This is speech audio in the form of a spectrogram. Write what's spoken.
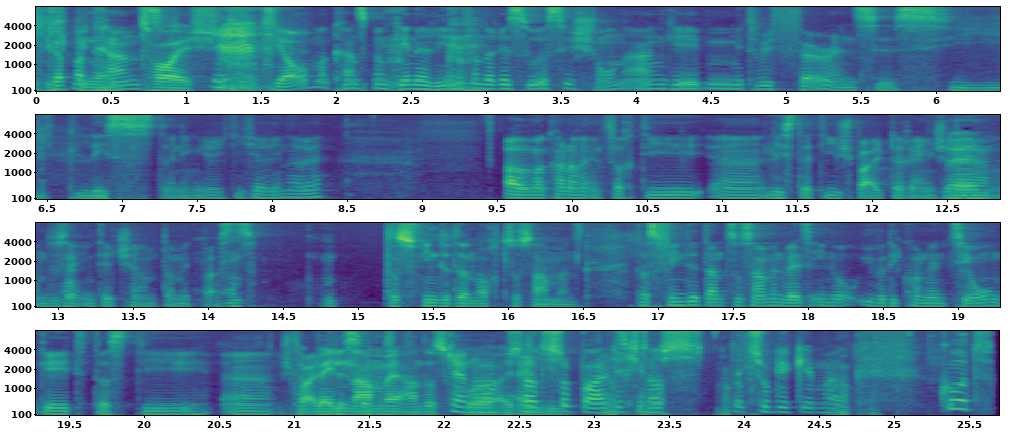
ich glaube, man kann es, ich glaube, man kann es beim Generieren von der Ressource schon angeben mit References List, wenn ich mich richtig erinnere. Aber man kann auch einfach die äh, Liste, die Spalte reinschreiben ja, ja. und das ist ein Integer und damit passt es. Das findet dann auch zusammen. Das findet dann zusammen, weil es eh nur über die Konvention geht, dass die äh, Spalte Tabellenname underscore genau, ID. sobald ich genau. das okay. dazugegeben habe. Okay. Gut.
